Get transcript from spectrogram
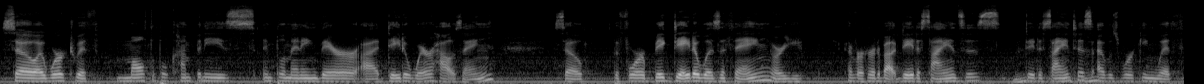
So I worked with multiple companies implementing their uh, data warehousing. So before big data was a thing, or you ever heard about data sciences, data scientists, I was working with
